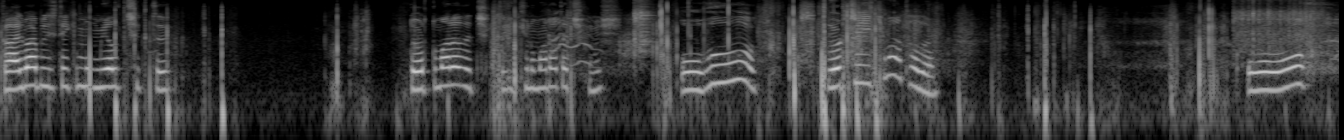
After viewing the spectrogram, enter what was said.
Galiba bizdeki mumyalı çıktı. 4 numara da çıktı. 2 numara da çıkmış. Oho. 4 ve 2 mi atalım? Of.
